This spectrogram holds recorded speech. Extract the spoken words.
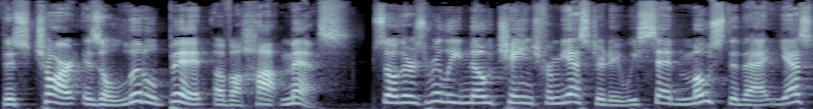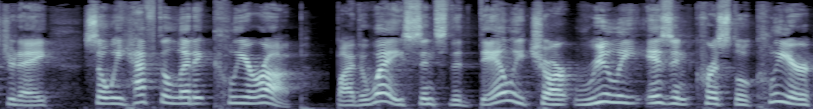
This chart is a little bit of a hot mess. So there's really no change from yesterday. We said most of that yesterday, so we have to let it clear up. By the way, since the daily chart really isn't crystal clear,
